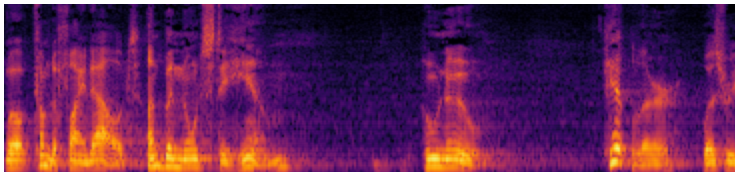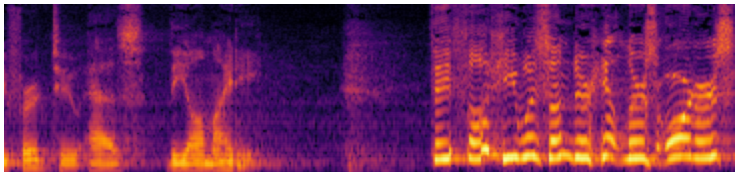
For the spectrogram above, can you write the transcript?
Well, come to find out, unbeknownst to him, who knew? Hitler was referred to as the Almighty. They thought he was under Hitler's orders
